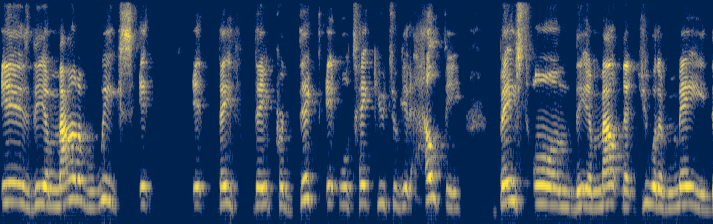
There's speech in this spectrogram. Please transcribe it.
is the amount of weeks it it they they predict it will take you to get healthy based on the amount that you would have made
